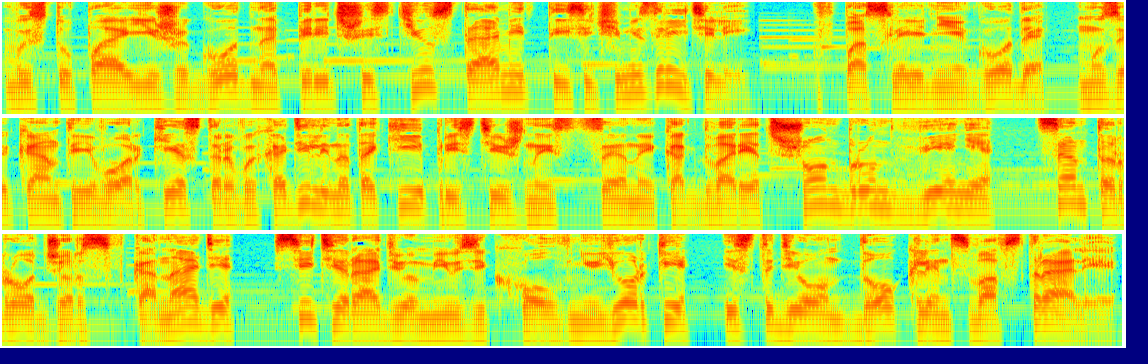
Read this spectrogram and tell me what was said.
выступая ежегодно перед 600 тысячами зрителей. В последние годы музыканты его оркестр выходили на такие престижные сцены, как Дворец Шонбрун в Вене, Центр Роджерс в Канаде, Сити Радио Мюзик Холл в Нью-Йорке и стадион Доклендс в Австралии.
